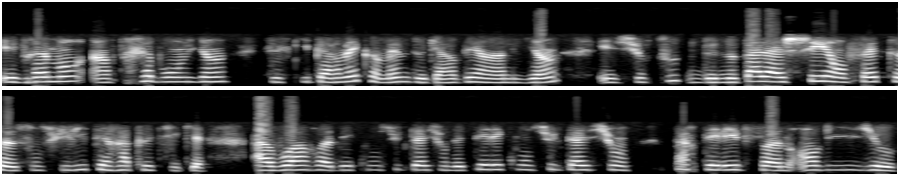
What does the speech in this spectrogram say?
est vraiment un très bon lien. C'est ce qui permet quand même de garder un lien et surtout de ne pas lâcher en fait son suivi thérapeutique. Avoir des consultations, des téléconsultations par téléphone, en visio,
